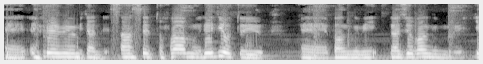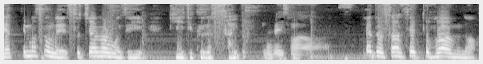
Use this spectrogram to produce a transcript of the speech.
えー、FM を見たんで、 Sunset Farm Radio という、えー、番組、ラジオ番組やってますので、そちらの方もぜひ聞いてください。お願いします。あと、 Sunset Farm の、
